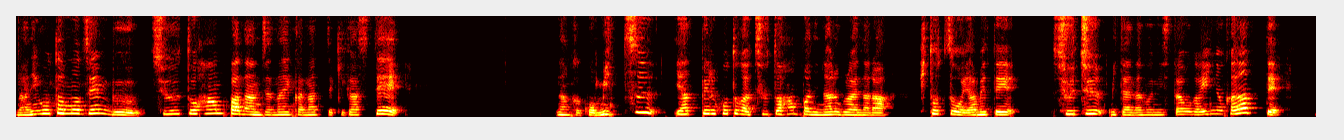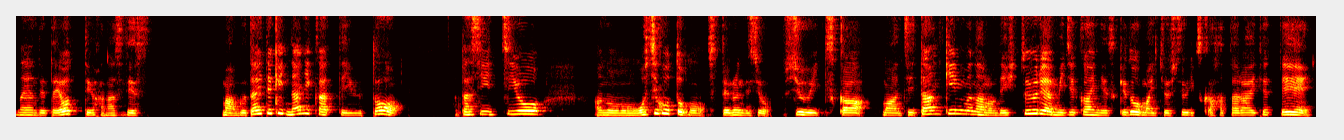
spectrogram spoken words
何事も全部中途半端なんじゃないかなって気がして、なんかこう三つやってることが中途半端になるぐらいなら、一つをやめて集中みたいな風にした方がいいのかなって悩んでたよっていう話です。まあ具体的に何かっていうと、私一応、あの、お仕事もしてるんですよ。週5日。まあ時短勤務なので人よりは短いんですけど、まあ一応週5日働いてて、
